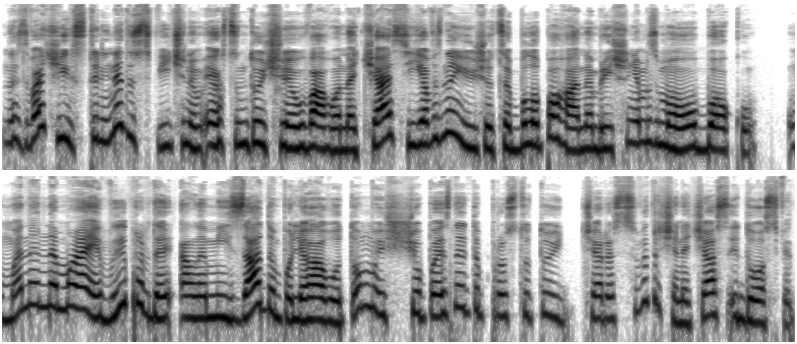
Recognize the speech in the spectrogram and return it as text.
Називаючи їх стиль недосвідченим і акцентуючи увагу на часі, я визнаю, що це було поганим рішенням з мого боку. У мене немає виправдань, але мій задум полягав у тому, щоб пояснити простоту через витрачений час і досвід.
